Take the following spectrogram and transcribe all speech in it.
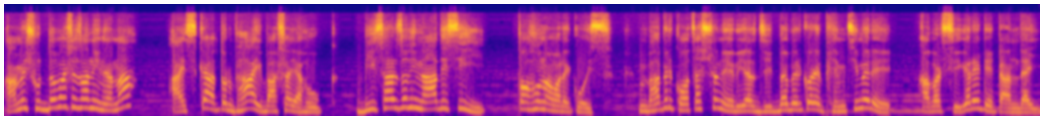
আমি শুদ্ধ ভাষা জানি না না? আইসকা তোর ভাই বাসায় আহুক। বিচার যদি না দিছি, তখন আমারে কইস। ভাবির কথা শুনে রিয়াজ জিব্বা বের করে ভেঙচি মেরে আবার সিগারেটে টান দেয়।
